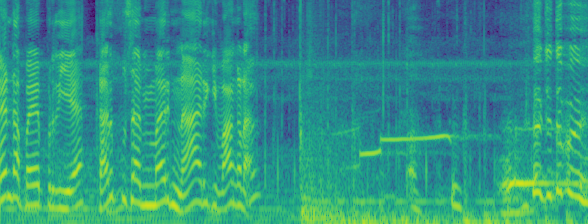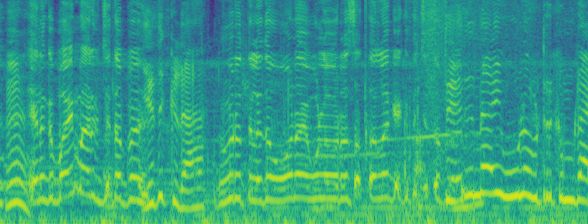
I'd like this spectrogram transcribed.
ஏன்டா பயப்படுறிய கருப்பு சாமி மாதிரி நாரிக்கு வாங்கடா. சித்தப்பு எனக்கு பயமா இருக்கு சித்தப்பு. எதுக்குடா? தூரத்துல ஏதோ ஓனாய் உள்ள வர சத்தம் எல்லாம் கேக்குது சித்தப்பு. தெருநாய் ஊழ விட்டுருக்கும்டா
